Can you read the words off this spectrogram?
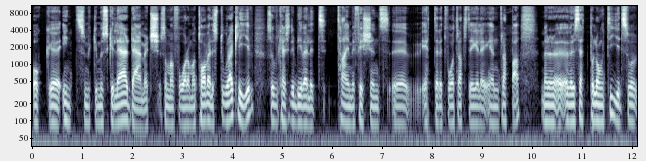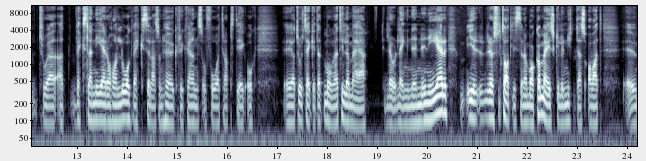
och eh, inte så mycket muskulär damage som man får om man tar väldigt stora kliv så kanske det blir väldigt time efficient, eh, ett eller två trappsteg eller en trappa. Men eh, över sett på lång tid så tror jag att växla ner och ha en låg växel, alltså en hög frekvens och få trappsteg och jag tror säkert att många till och med längre ner i resultatlistorna bakom mig skulle nyttjas av att eh,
